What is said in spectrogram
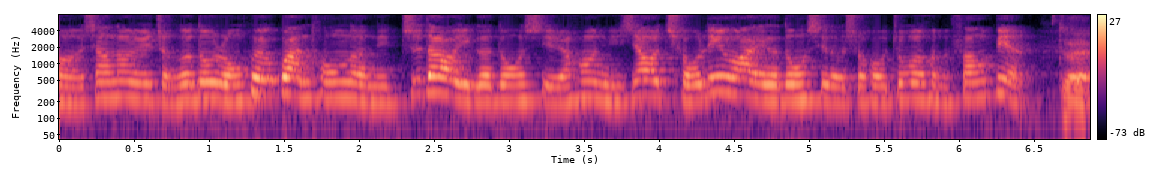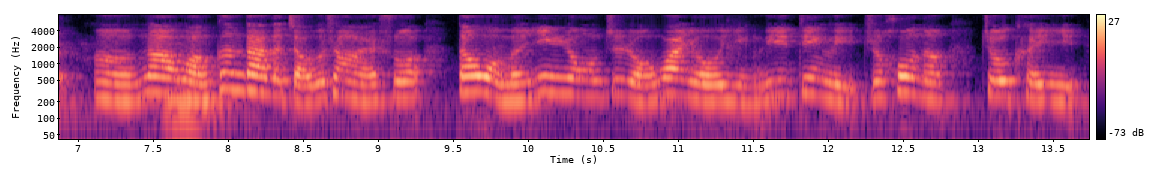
呃，相当于整个都融会贯通了。你知道一个东西，然后你要求另外一个东西的时候，就会很方便。对，嗯，那往更大的角度上来说，当我们应用这种万有引力定理之后呢，就可以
